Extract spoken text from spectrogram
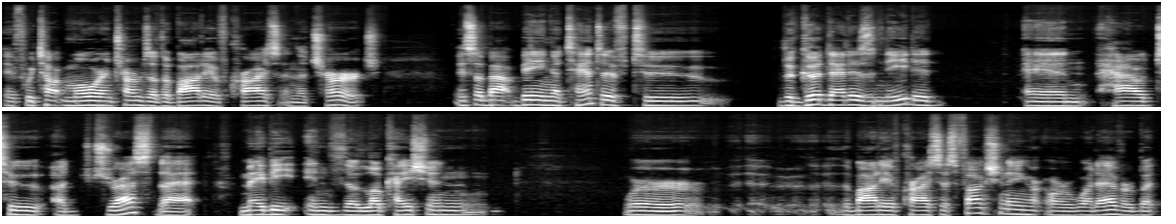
if we talk more in terms of the body of Christ and the church, it's about being attentive to the good that is needed and how to address that, maybe in the location where uh, the body of Christ is functioning or, or whatever. But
